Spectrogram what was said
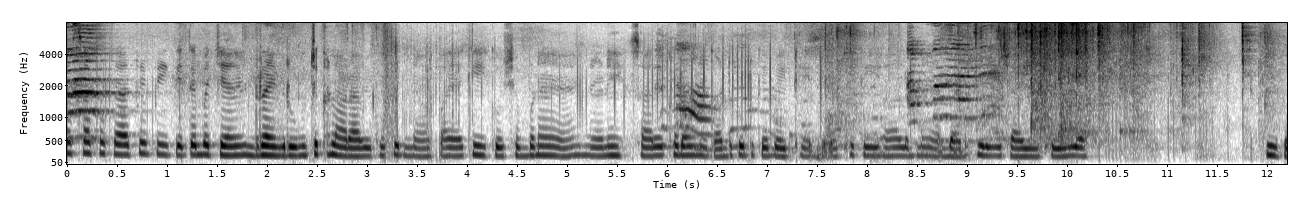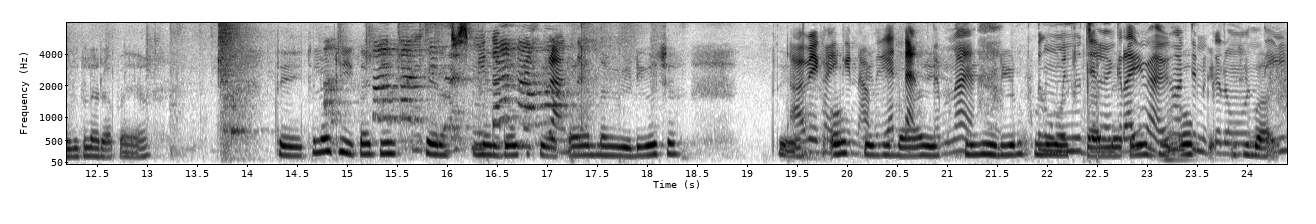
ਬਸ ਆਪਾਂ ਚਾਹ ਚੂਹ ਪੀ ਕੇ ਤੇ ਬੱਚਿਆਂ ਨੇ ਡਰਾਇੰਗ ਰੂਮ 'ਚ ਖਲਾਰਾ ਵੇਖੋ ਕਿੰਨਾ ਪਾਇਆ, ਕੀ ਕੁਛ ਬਣਾਇਆ ਇਹਨਾਂ ਨੇ। ਸਾਰੇ ਖਿਡੌਣੇ ਕੱਢ ਕੁੱਟ ਕੇ ਬੈਠੇ ਨੇ ਉੱਥੇ, ਕੀ ਹਾਲ ਬਣਾਇਆ, ਬੈਡ ਸ਼ੀਟ ਵਿਛਾਈ ਹੋਈ ਆ। ਕੀ ਕੁਝ ਖਲਾਰਾ ਪਾਇਆ। ਤੇ ਚਲੋ ਠੀਕ ਆ ਜੀ। ਫਿਰ ਮਿਲਦੇ ਕਿਸੇ ਆਪਾਂ ਨਵੀਂ ਵੀਡੀਓ 'ਚ ਤੇ ਓਕੇ ਜੀ ਬਾਏ ਬਣਾਇਆ। ਵੀਡੀਓ ਨੂੰ ਫੁੱਲ ਵਾਚ ਕਰ ਲਿਆ ਕਰੋ ਓਕੇ ਜੀ ਬਾਏ।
